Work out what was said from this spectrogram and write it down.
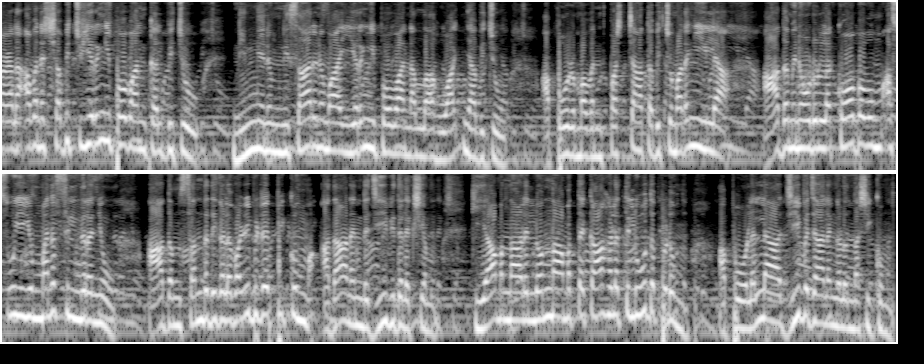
താല അവനെ ശപിച്ചു ഇറങ്ങിപ്പോവാൻ കൽപ്പിച്ചു. നിന്യനും നിസാരനുമായി ഇറങ്ങിപ്പോവാൻ അള്ളാഹു ആജ്ഞാപിച്ചു. അപ്പോഴും അവൻ പശ്ചാത്തപിച്ചു മടങ്ങിയില്ല. ആദമിനോടുള്ള കോപവും അസൂയയും മനസ്സിൽ നിറഞ്ഞു. ആദം സന്തതികളെ വഴിപിഴപ്പിക്കും. അതാണ് എന്റെ ജീവിത ലക്ഷ്യം. കിയാമന്നാളിൽ ഒന്നാമത്തെ കാഹളത്തിൽ ഊതപ്പെടും. അപ്പോൾ എല്ലാ ജീവജാലങ്ങളും നശിക്കും.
